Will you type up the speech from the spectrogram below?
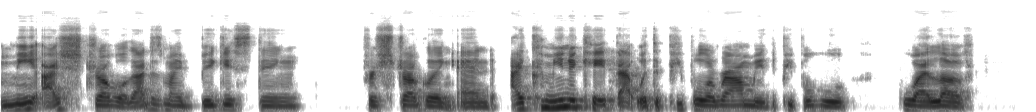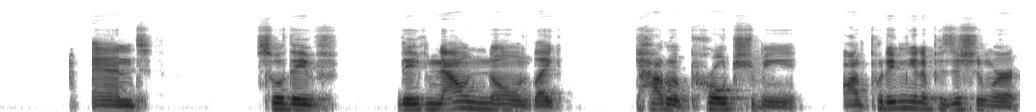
Me, I struggle. That is my biggest thing for struggling. And I communicate that with the people around me, the people who who I love. And so they've they've now known like how to approach me on putting me in a position where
